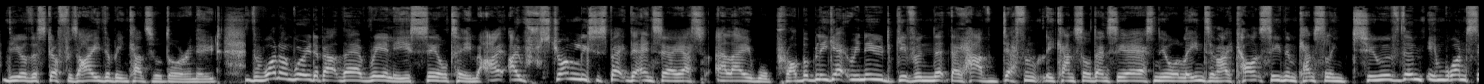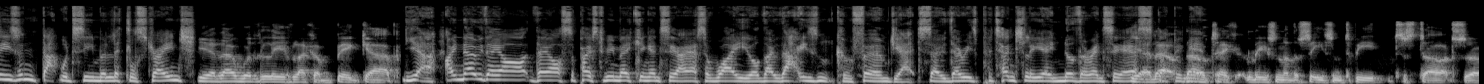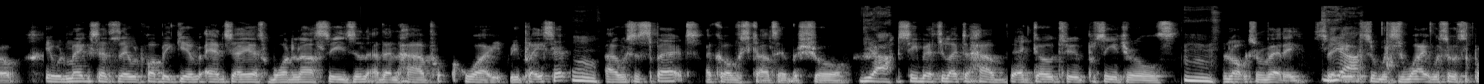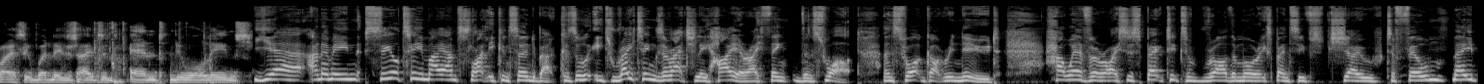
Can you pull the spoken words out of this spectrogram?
The other stuff has either been cancelled or renewed. The one I'm worried about there really is SEAL Team. I, I strongly suspect that NCIS LA will probably get renewed, given that they have definitely cancelled NCIS New Orleans, and I can't see them cancelling two of them in one season. That would seem a little strange. Yeah, that would leave like a big gap. Yeah, I know they are they are supposed to be making NCIS Hawaii, although that isn't confirmed yet. So there is potentially another NCIS yeah, that, stepping that'll in. take at least another season to be to start. So it would make sense they would probably give NCIS one last season and then have Hawaii replace it. Hmm. I would suspect. I obviously can't say for sure. yeah. CBS do like to have their go-to procedurals locked and ready. So. Yeah. it which is why it was so surprising when they decided to end New Orleans. Yeah, and I mean, SEAL Team, I am slightly concerned about because its ratings are actually higher, I think, than SWAT, and SWAT got renewed. However, I suspect it's a rather more expensive show to film, maybe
